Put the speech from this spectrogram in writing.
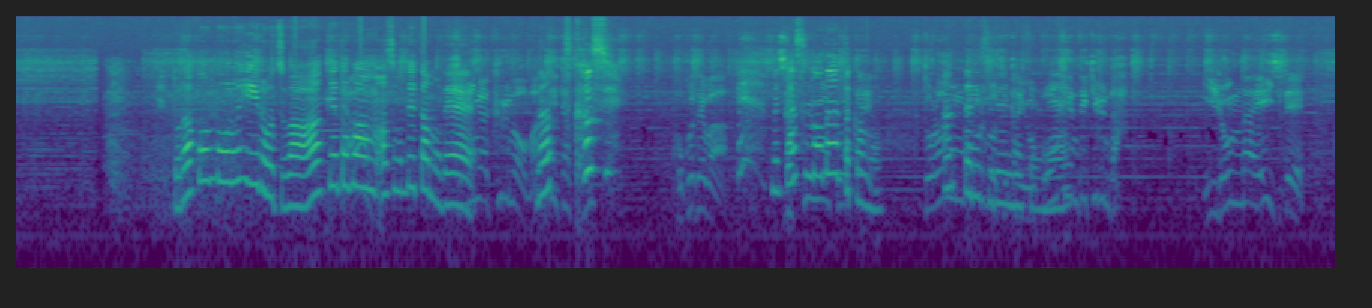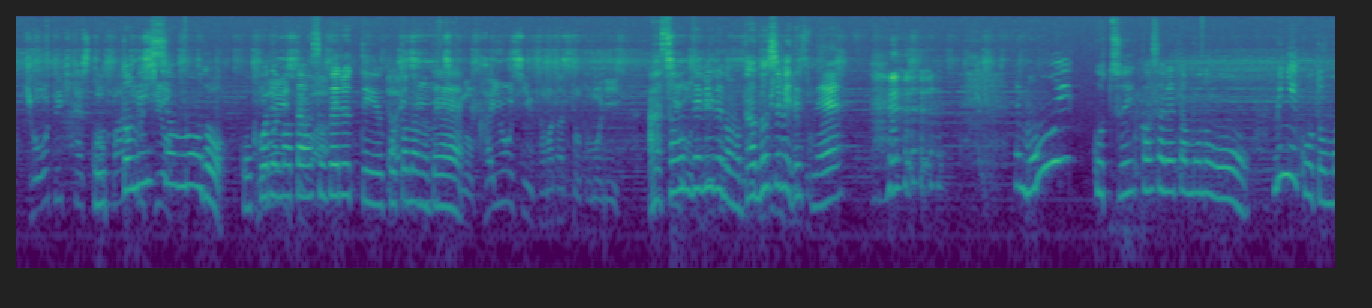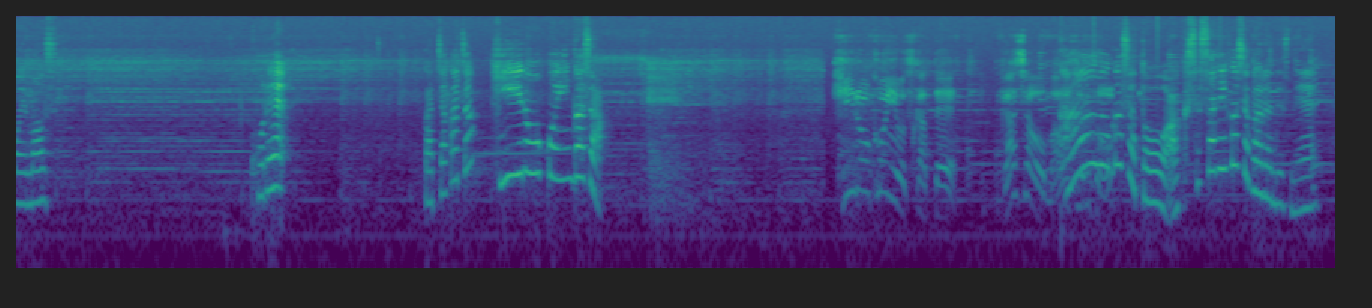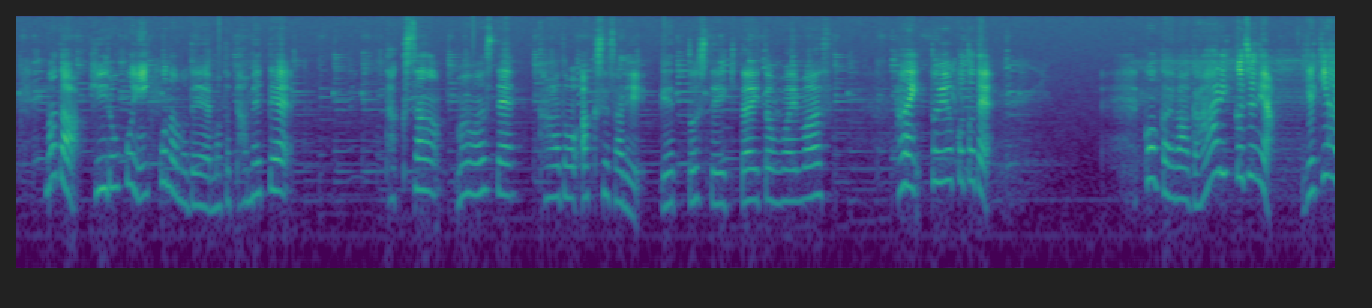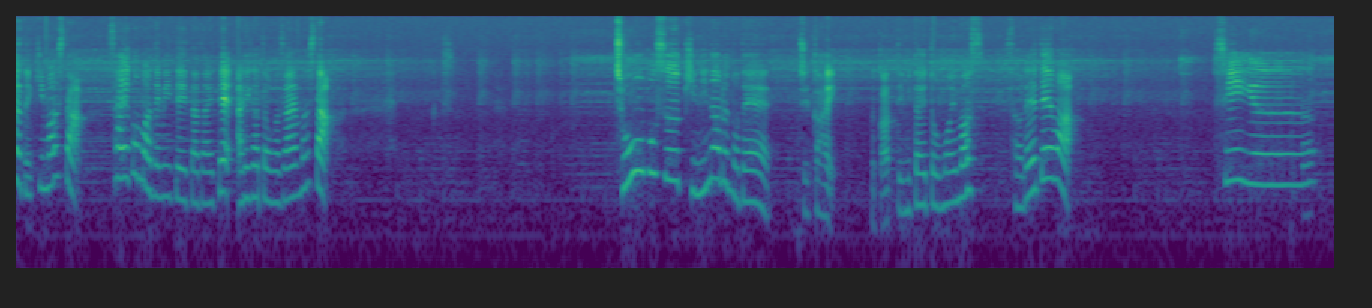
ドラゴンボールヒーローズはアーケード版遊んでたので懐かしい。昔の段とかもあったりするんですよね。ゴッドミッションモードここでまた遊べるっていうことなので遊んでみるのも楽しみですね。でもう一個追加されたものを見に行こうと思います。これガチャガチャ？ヒーローコインガシャ。ヒーローコインを使ってガシャを回カードガシャとアクセサリーガシャがあるんですね。まだヒーローコイン1個なのでまた貯めてたくさん回してカードアクセサリーゲットしていきたいと思います。はいということで今回はガーリックジュニア撃破できました。最後まで見ていただいてありがとうございました。超ボス気になるので次回向かってみたいと思います。それでは See you!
